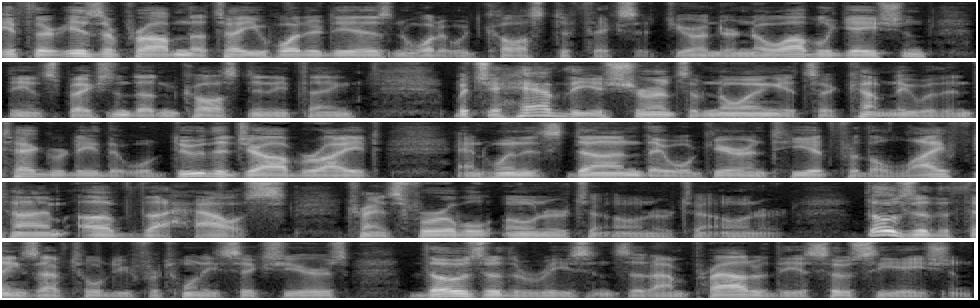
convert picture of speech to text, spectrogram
if there is a problem, they'll tell you what it is and what it would cost to fix it. You're under no obligation. The inspection doesn't cost anything, but you have the assurance of knowing it's a company with integrity that will do the job right. And when it's done, they will guarantee it for the lifetime of the house, transferable owner to owner to owner. Those are the things I've told you for 26 years. Those are the reasons that I'm proud of the association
